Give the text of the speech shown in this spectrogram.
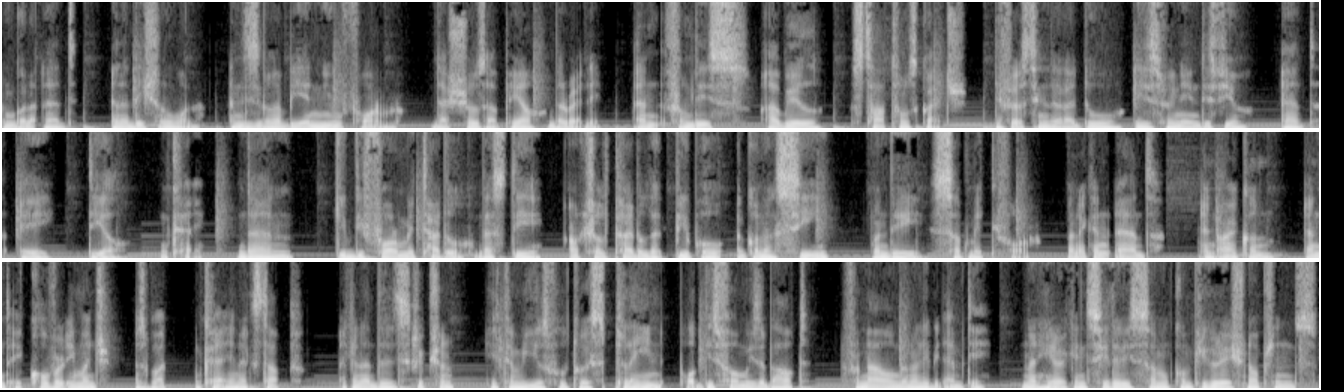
I'm gonna add an additional one. And this is gonna be a new form that shows up here directly. And from this, I will start from scratch. The first thing that I do is rename this view, add a deal. Okay, then give the form a title. That's the actual title that people are gonna see when they submit the form. Then I can add an icon and a cover image as well. Okay, next up, I can add the description. It can be useful to explain what this form is about. For now, I'm to leave it empty. And then here I can see there is some configuration options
